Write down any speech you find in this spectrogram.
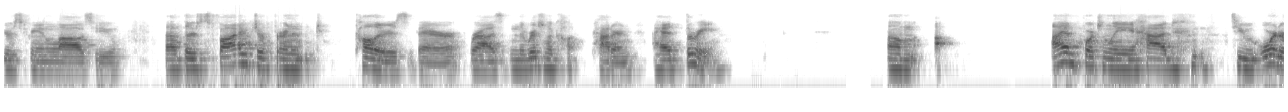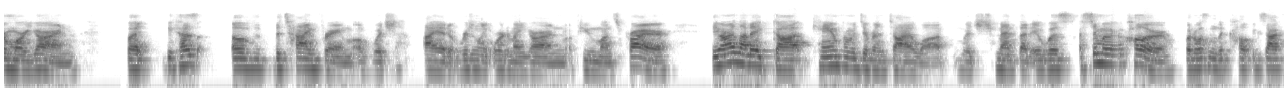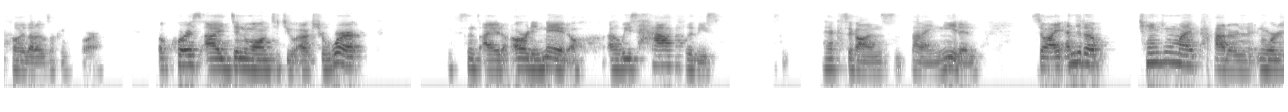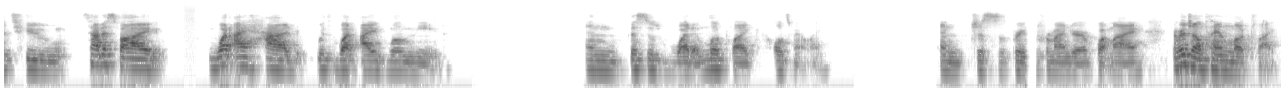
your screen allows you that there's five different colors there, whereas in the original pattern, I had three. Um, I unfortunately had to order more yarn, but because of the time frame of which I had originally ordered my yarn a few months prior, the yarn that I got came from a different dye lot, which meant that it was a similar color, but it wasn't the exact color that I was looking for. Of course, I didn't want to do extra work since I had already made at least half of these hexagons that I needed. So I ended up changing my pattern in order to satisfy what I had with what I will need. And this is what it looked like ultimately. And just a brief reminder of what my original plan looked like.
